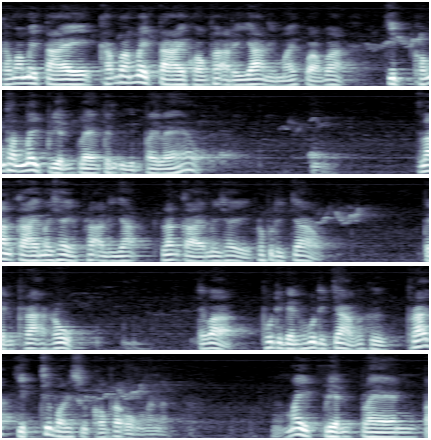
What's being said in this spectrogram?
คำว่าไม่ตายคำว่าไม่ตายของพระอริยะนี่หมายความว่า จิตของท่านไม่เปลี่ยนแปลงเป็นอื่นไปแล้วร่างกายไม่ใช่พระอริยะ ร่างกายไม่ใช่พระพุทธเจ้า เป็นพระรูป แต่ว่าผู้ที่เป็นพระพุทธเจ้าก็คือ พระจิตที่บริสุทธิ์ของพระองค์นั่นแหละไม่เปลี่ยนแปลงไป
